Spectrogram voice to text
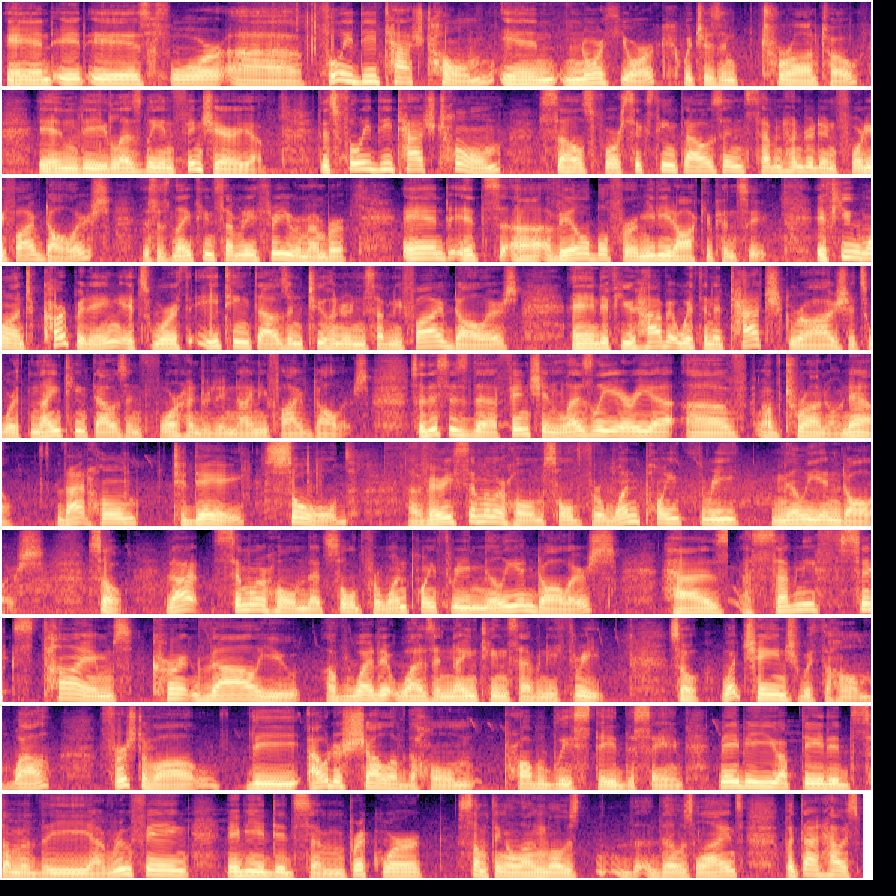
and it is for a fully detached home in North York, which is in Toronto, in the Leslie and Finch area. This fully detached home sells for $16,745. This is 1973, remember, and it's uh, available for immediate occupancy. If you want carpeting, it's worth $18,275 and if you have it with an attached garage, it's worth $19,495. So this is the Finch and Leslie area of, of Toronto. Now, that home today sold, a very similar home sold for $1.3 million. So that similar home that sold for $1.3 million has a 76 times current value of what it was in 1973. So what changed with the home? Well, first of all, the outer shell of the home probably stayed the same. Maybe you updated some of the uh, roofing, maybe you did some brickwork, something along those th those lines, but that house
